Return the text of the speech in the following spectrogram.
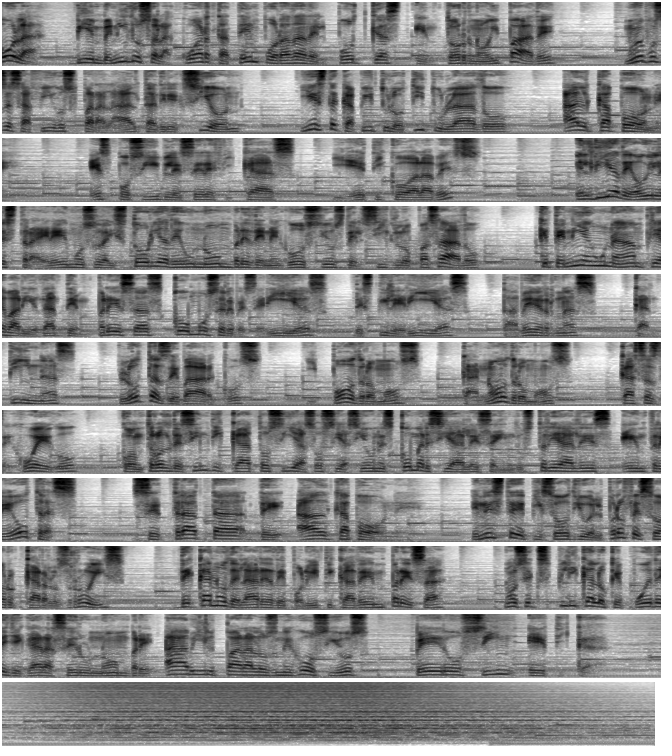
Hola, bienvenidos a la cuarta temporada del podcast Entorno IPADE, Nuevos desafíos para la alta dirección y este capítulo titulado Al Capone. ¿Es posible ser eficaz y ético a la vez? El día de hoy les traeremos la historia de un hombre de negocios del siglo pasado que tenía una amplia variedad de empresas como cervecerías, destilerías, tabernas, cantinas, flotas de barcos, hipódromos, canódromos, casas de juego, control de sindicatos y asociaciones comerciales e industriales, entre otras. Se trata de Al Capone. En este episodio el profesor Carlos Ruiz, decano del área de política de empresa, nos explica lo que puede llegar a ser un hombre hábil para los negocios, pero sin ética.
